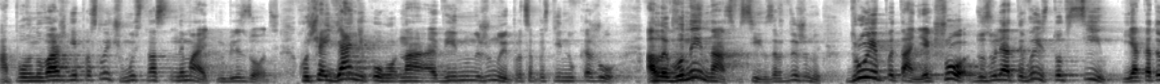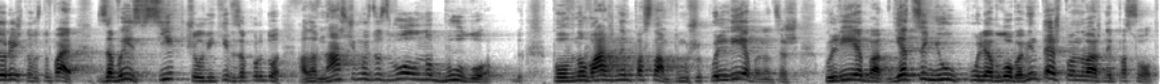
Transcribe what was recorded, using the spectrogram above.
А повноважні посли чомусь нас не мають мобілізовуватися. Хоча я нікого на війну не жену і про це постійно кажу. Але вони нас всіх завжди женуть. Друге питання: якщо дозволяти виїзд, то всім я категорично виступаю за виїзд всіх чоловіків за кордон. Але в нас чомусь дозволено було повноважним послам, тому що Кулєба, ну це ж Кулєба, Яценюк, Куля в лоба, він теж повноважний посол.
